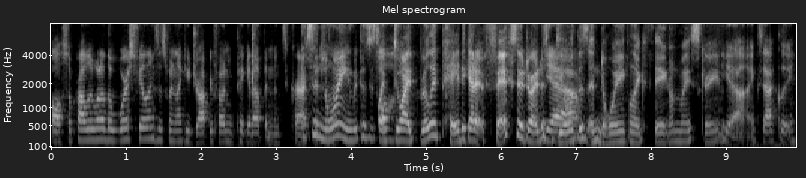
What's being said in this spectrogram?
also probably one of the worst feelings. Is when like you drop your phone, you pick it up, and it's cracked. It's It's just like- annoying because it's like, Oh. do I really pay to get it fixed or do I just deal with this annoying like thing on my screen? yeah. Exactly.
